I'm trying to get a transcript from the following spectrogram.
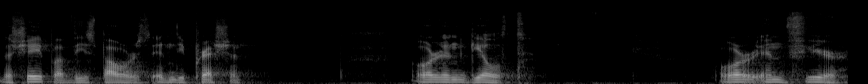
the shape of these powers in depression, or in guilt, or in fear.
